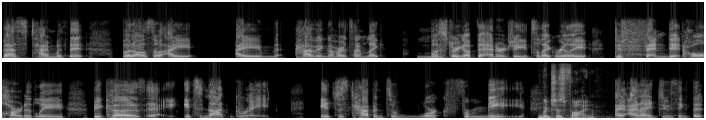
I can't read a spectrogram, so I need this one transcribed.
best time with it, but also I I'm having a hard time like mustering up the energy to like really defend it wholeheartedly because eh, it's not great. It just happened to work for me. Which is fine. I and I do think that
